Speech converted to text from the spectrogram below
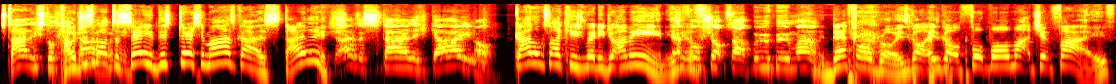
Stylish looking I was just about to he? say, this Jesse Marsch guy is stylish. Guy's a stylish guy, you know. Guy looks like he's ready. Do you know what I mean? He's- Defo shops at Boohoo Man. Defo, bro. He's got he's got a football match at five,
